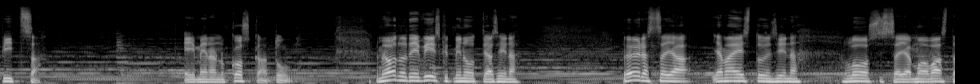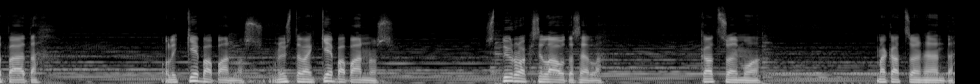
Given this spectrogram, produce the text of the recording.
pizza ei meinannut koskaan tulla. No me oteltiin 50 minuuttia siinä pöydässä ja, ja mä istuin siinä loossissa ja mua vastapäätä oli kebapannos. Mun ystävän kebapannos styroksilautasella. Katsoi mua. Mä katsoin häntä.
